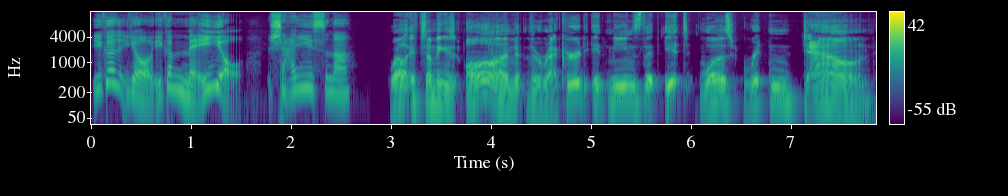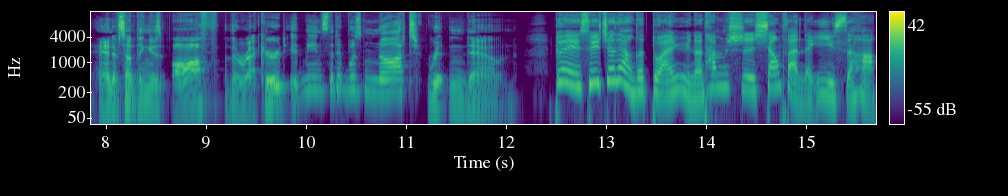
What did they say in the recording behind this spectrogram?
一个有一个没有，啥意思呢？Well, if something is on the record, it means that it was written down. And if something is off the record, it means that it was not written down. 对，所以这两个短语呢，它们是相反的意思哈。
